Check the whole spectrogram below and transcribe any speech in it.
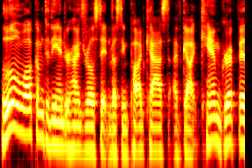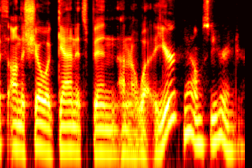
Hello and welcome to the Andrew Hines Real Estate Investing Podcast. I've got Cam Griffith on the show again. It's been, I don't know, what, a year? Yeah, almost a year, Andrew.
